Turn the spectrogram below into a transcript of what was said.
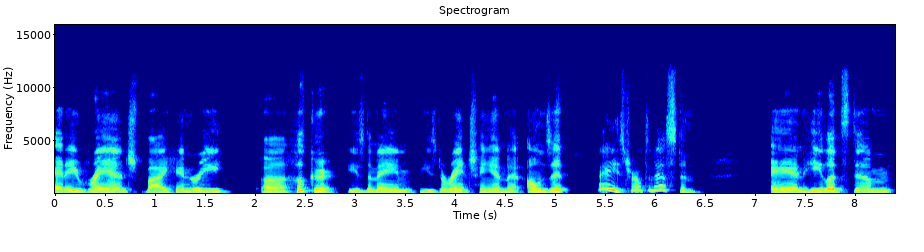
at a ranch by Henry uh, Hooker. He's the name, he's the ranch hand that owns it. Hey, it's Charlton Heston. And he lets them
